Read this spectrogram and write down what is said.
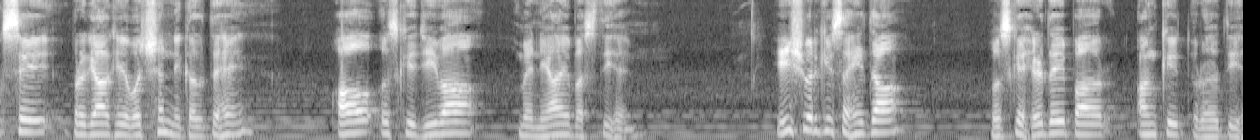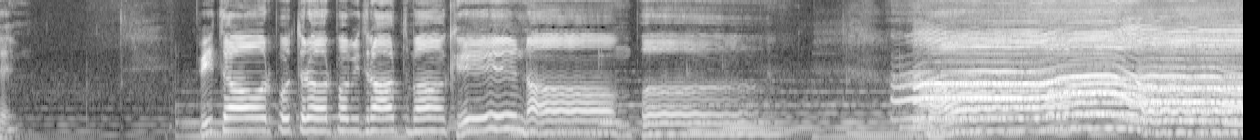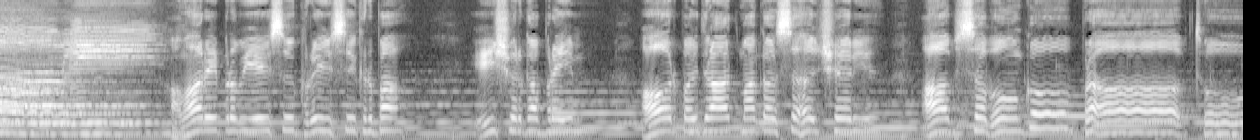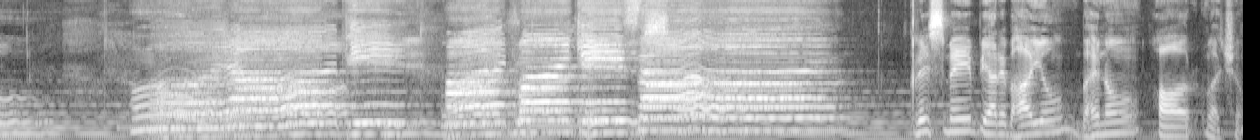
मुख से प्रज्ञा के वचन निकलते हैं और उसकी जीवा में न्याय बसती है। ईश्वर की संहिता उसके हृदय पर अंकित रहती है। पिता और पुत्र और पवित्र आत्मा के नाम पर। हमारे प्रभु यीशु ख्रीस्त की कृपा ईश्वर का प्रेम और पवित्र आत्मा का सहचर्य आप सबों को प्राप्त हो। आत्मा के साथ। क्रिस में प्यारे भाइयों बहनों और बच्चों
